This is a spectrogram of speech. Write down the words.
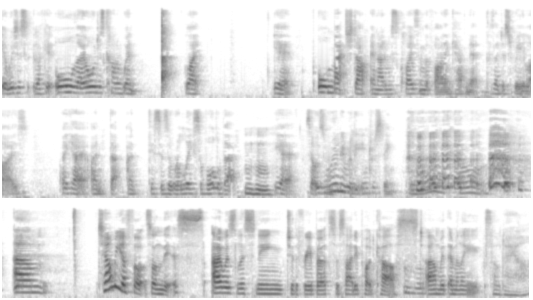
It was just like it all they all just kind of went like yeah all matched up and I was closing the filing cabinet because I just realised okay I, that I, this is a release of all of that. Mm-hmm. yeah so it was really really interesting. Um, tell me your thoughts on this. I was listening to the Free Birth Society podcast um, with Emilee Saldaya,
